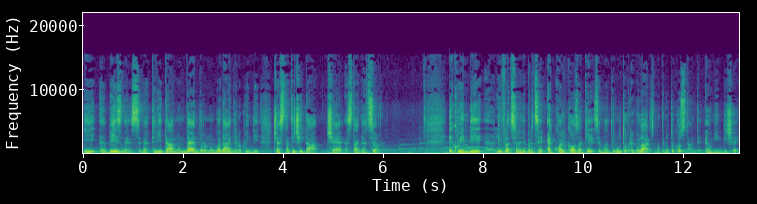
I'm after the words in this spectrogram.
i eh, business, le attività non vendono, non guadagnano, quindi c'è staticità, c'è stagnazione e quindi eh, l'inflazione di per sé è qualcosa che se mantenuto regolare, se mantenuto costante, è un indice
